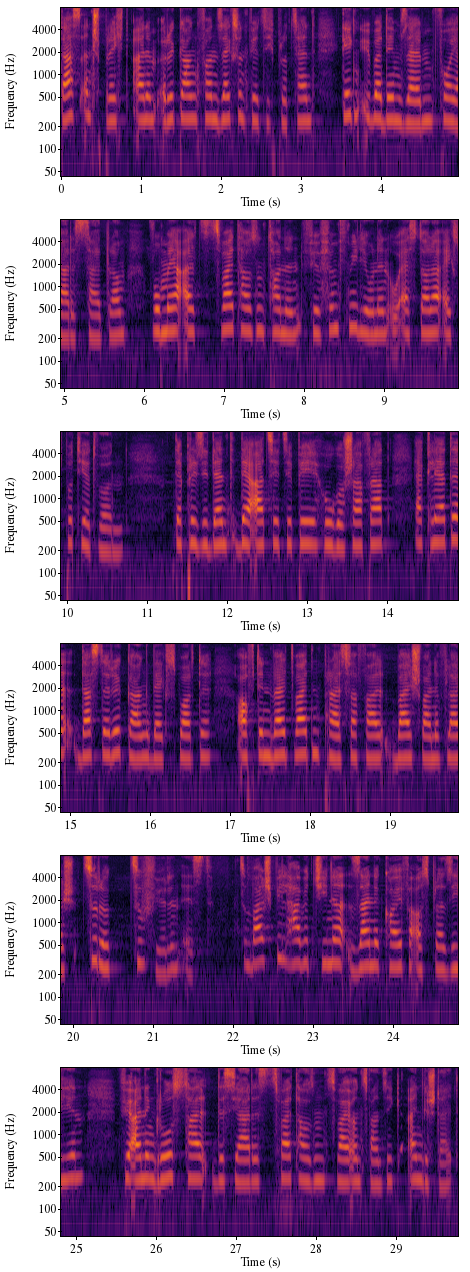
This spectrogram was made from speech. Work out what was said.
Das entspricht einem Rückgang von 46 Prozent gegenüber demselben Vorjahreszeitraum, wo mehr als 2000 Tonnen für 5 Millionen US-Dollar exportiert wurden. Der Präsident der ACCP, Hugo Schaffrath, erklärte, dass der Rückgang der Exporte auf den weltweiten Preisverfall bei Schweinefleisch zurückzuführen ist zum Beispiel habe China seine Käufe aus Brasilien für einen Großteil des Jahres 2022 eingestellt,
